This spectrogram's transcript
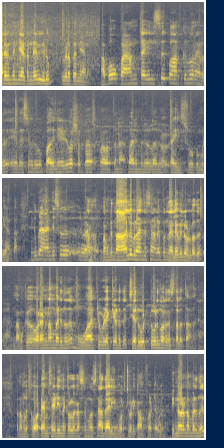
അരവിന്ദൻ ചേട്ടന്റെ വീടും ഇവിടെ തന്നെയാണ്. അപ്പോൾ പാം ടൈൽസ് പാർക്ക് എന്ന് പറയുന്നത് ഏകദേശം ഒരു പതിനേഴ് വർഷത്തെ പ്രവർത്തന പാരമ്പര്യമുള്ള ഒരു ടൈൽസ് ഷോപ്പും കൂടിയാണ്. നിങ്ങൾക്ക് ബ്രാഞ്ചസ് ഒരുപാട് നമുക്ക് നാല് ബ്രാഞ്ചസ് ആണ് ഇപ്പോൾ നിലവിലുള്ളത്. നമുക്ക് ഒരെണ്ണം വരുന്നത് മൂവാറ്റുപുഴയ്ക്ക് അടുത്ത് ചെറുവട്ടൂർ എന്ന് പറഞ്ഞ സ്ഥലത്താണ്. അപ്പൊ നമ്മൾ കോട്ടയം സൈഡിൽ നിന്നൊക്കെ ഉള്ള കസ്റ്റമേഴ്സിന് അതായിരിക്കും കുറച്ചുകൂടി കംഫർട്ടബിൾ പിന്നെ ഒരെണ്ണം വരുന്നത്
